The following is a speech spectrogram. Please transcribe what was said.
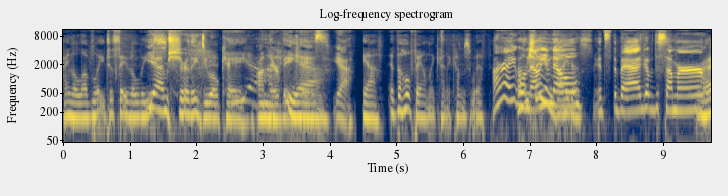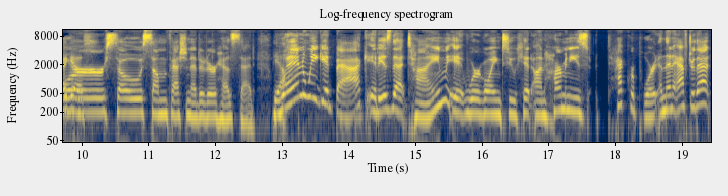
kind of lovely to say the least. yeah, I'm sure they do okay on their vacays. Yeah. Yeah. Yeah. The whole family kind of comes with. All right. Well, now you know us. it's the bag of the summer, I or so some fashion editor has said. Yeah. When we get back, it is that time. It, we're going to hit on Harmony's tech report, and then after that,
